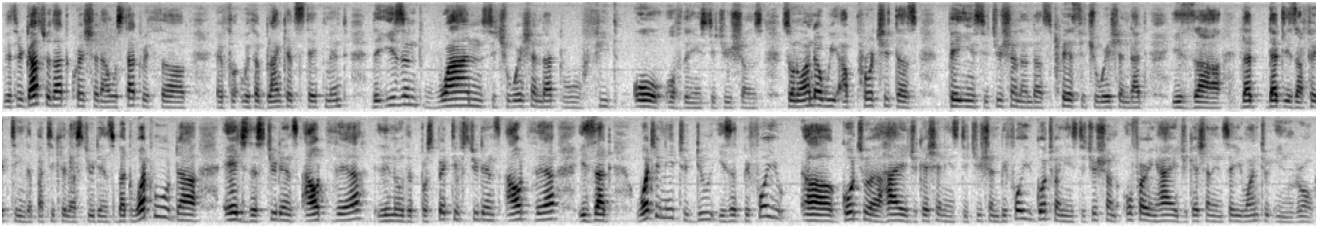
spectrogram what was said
with regards to that question, I will start with, uh, with a blanket statement. There isn't one situation that will fit all of the institutions. So no wonder we approach it as pay institution and as pay situation that is, uh, that, that is affecting the particular students. But what would uh, the students out there, you know, the prospective students out there, is that what you need to do is that before you uh, go to a higher education institution, before you go to an institution offering higher education and say you want to enroll,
